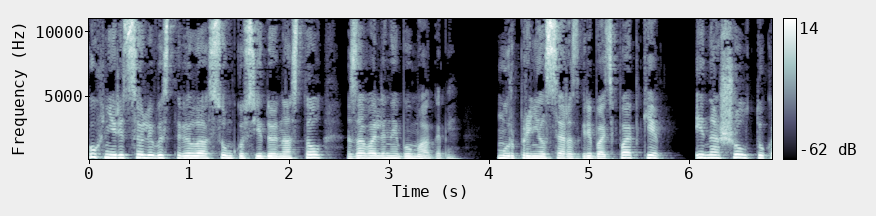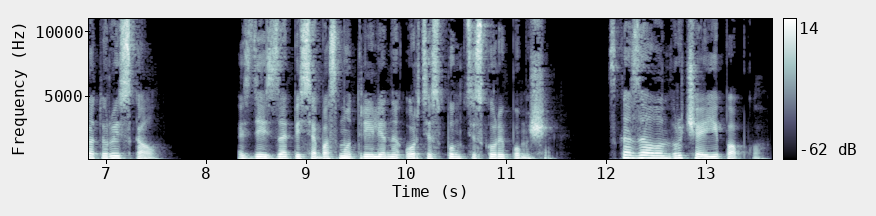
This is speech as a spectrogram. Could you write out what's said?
Кухне Рицоли выставила сумку с едой на стол, заваленный бумагами. Мур принялся разгребать папки и нашел ту, которую искал. «Здесь запись об осмотре Елены Ортис в пункте скорой помощи», сказал он, вручая ей папку.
